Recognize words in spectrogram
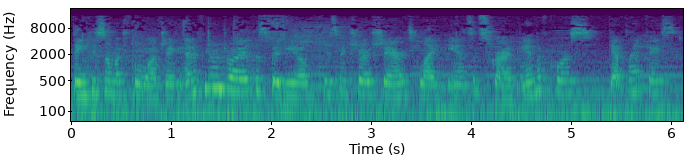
Thank you so much for watching, and if you enjoyed this video, please make sure to share, to like, and subscribe, and of course, get plant-based.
